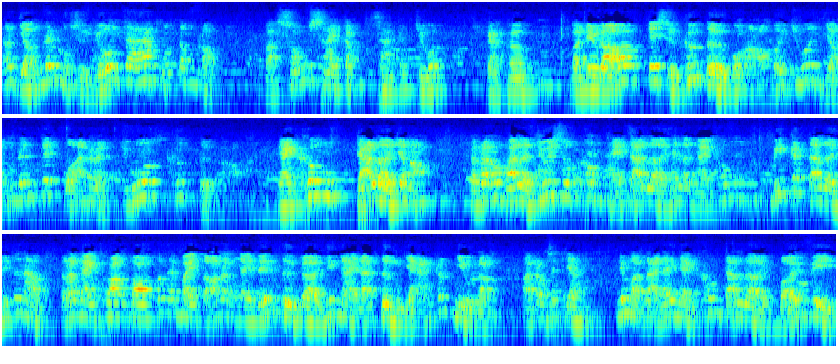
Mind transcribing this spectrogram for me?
nó dẫn đến một sự dối trá của tâm lòng và sống sai trọng xa cách Chúa. Càng hơn và điều đó, cái sự khước từ của họ với Chúa dẫn đến kết quả đó là Chúa khước từ họ. Ngài không trả lời cho họ. Thật ra không phải là Chúa Giêsu không thể trả lời hay là Ngài không biết cách trả lời như thế nào. Thật ra Ngài hoàn toàn có thể bày tỏ rằng Ngài đến từ trời như Ngài đã từng giảng rất nhiều lần ở trong sách dân nhưng mà tại đây Ngài không trả lời bởi vì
